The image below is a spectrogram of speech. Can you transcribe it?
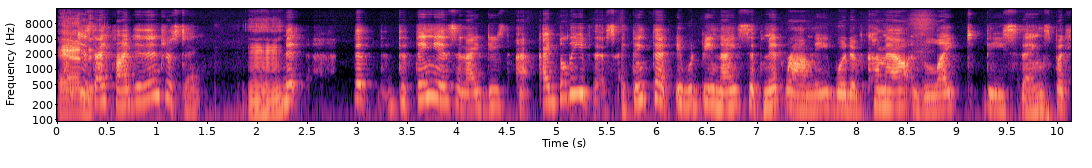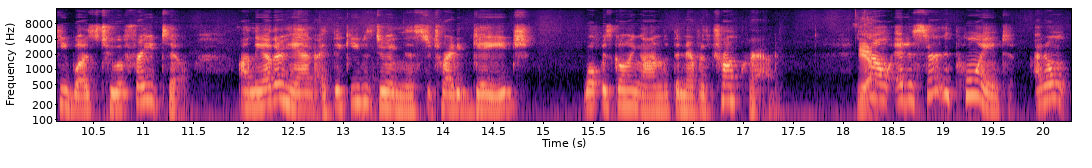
I And just I find it interesting. mhm. Mitt, the the thing is, and I do, I, I believe this. I think that it would be nice if Mitt Romney would have come out and liked these things, but he was too afraid to. On the other hand, I think he was doing this to try to gauge what was going on with the Never the Trump crowd. yeah, Now, at a certain point, I don't.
